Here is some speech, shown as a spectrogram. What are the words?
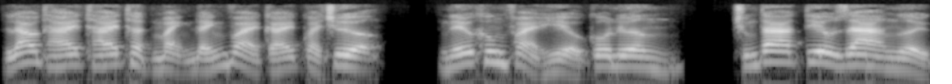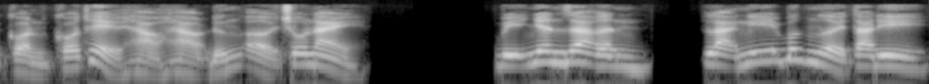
Lao thái thái thật mạnh đánh vài cái quả trượng, nếu không phải hiểu cô nương, chúng ta tiêu ra người còn có thể hảo hảo đứng ở chỗ này. Bị nhân ra ân, lại nghĩ bức người ta đi,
